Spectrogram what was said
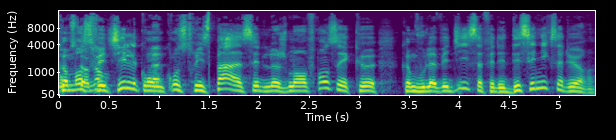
comment se fait-il qu'on bah ne construise pas assez de logements en France et que, comme vous l'avez dit, ça fait des décennies que ça dure?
